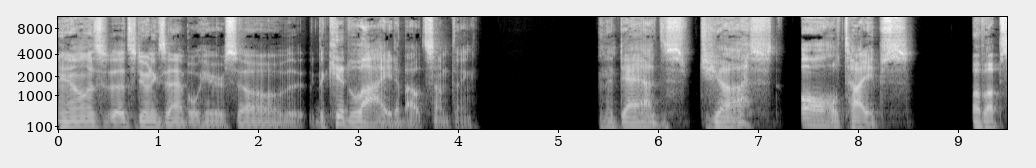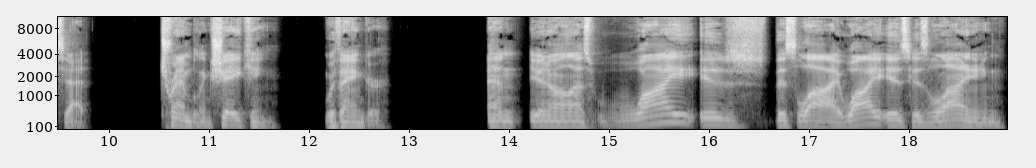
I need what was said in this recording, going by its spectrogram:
you know, let's, let's do an example here. So the, the kid lied about something, and the dad's just all types of upset, trembling, shaking with anger. And, you know, I'll ask, why is this lie, why is his lying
